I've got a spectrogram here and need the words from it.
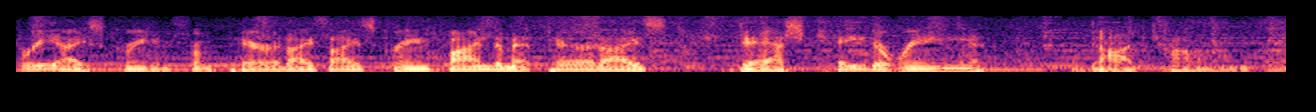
free ice cream from Paradise Ice Cream. Find them at paradise-catering.com.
